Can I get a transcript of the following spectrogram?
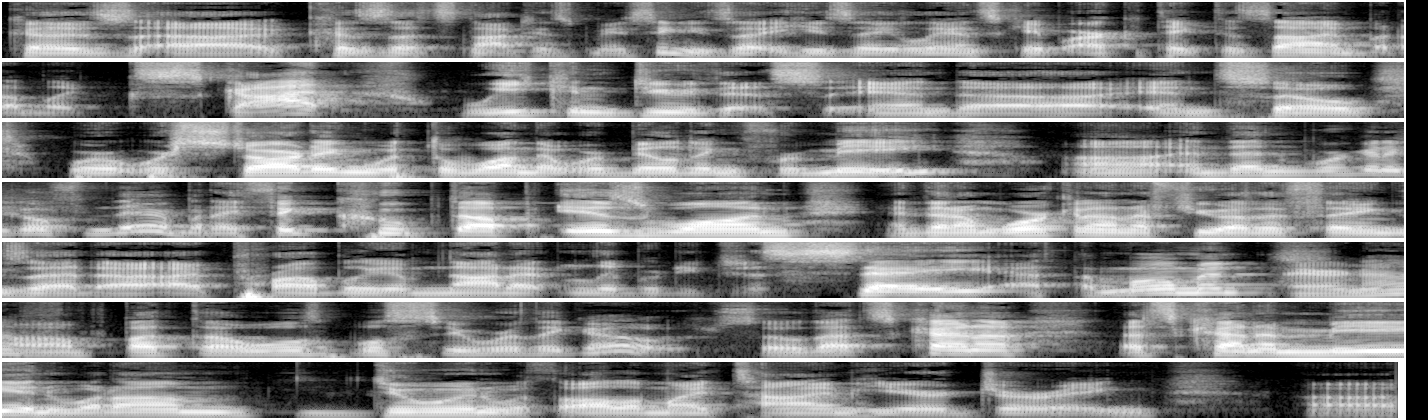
because because uh, that's not his main thing. He's a, he's a landscape architect design, but I'm like Scott, we can do this, and uh, and so we're we're starting with the one that we're building for me, uh, and then we're going to go from there. But I think cooped up is one, and then I'm working on a few other things that uh, I probably am not at liberty to say at the moment. Fair enough, uh, but uh, we'll we'll see where they go. So that's kind of that's kind of me and what I'm doing with all of my time here during. Uh,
